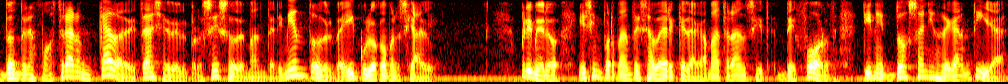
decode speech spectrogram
donde nos mostraron cada detalle del proceso de mantenimiento del vehículo comercial. Primero, es importante saber que la gama Transit de Ford tiene dos años de garantía,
